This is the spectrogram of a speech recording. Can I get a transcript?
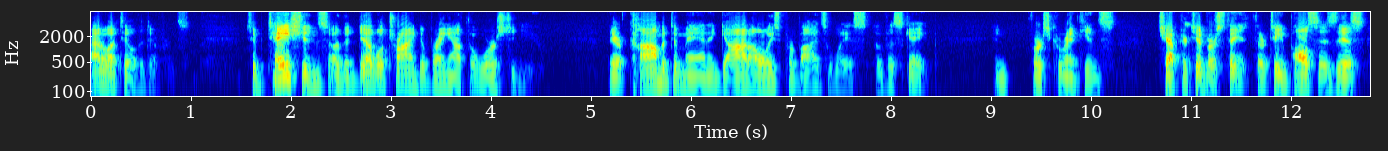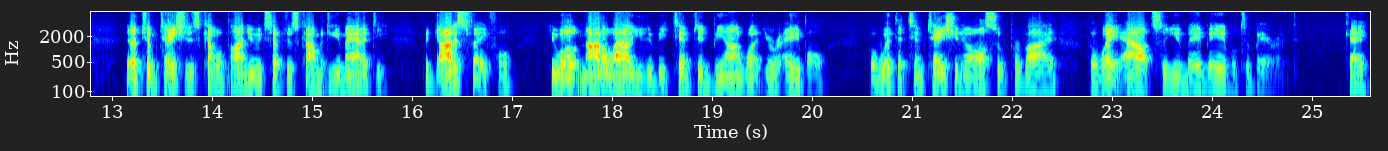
How do I tell the difference? Temptations are the devil trying to bring out the worst in you. They're common to man, and God always provides a way of escape. In 1 Corinthians chapter 10, verse 13, Paul says this No temptation has come upon you except as common to humanity. But God is faithful. He will not allow you to be tempted beyond what you're able, but with the temptation, He'll also provide the way out so you may be able to bear it. Okay?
